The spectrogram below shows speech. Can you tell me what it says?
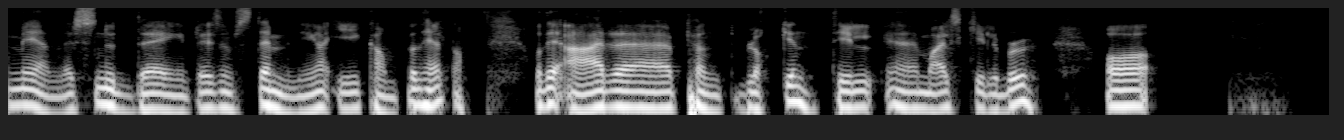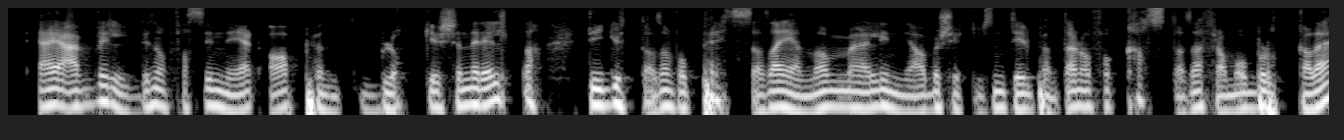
mener snudde egentlig liksom stemninga i kampen helt. da. Og det er uh, punt-blokken til uh, Miles Killebrew. Og jeg er veldig sånn, fascinert av puntblokker generelt. Da. De gutta som får pressa seg gjennom eh, linja av beskyttelsen til punteren og får kasta seg fram og blokka det.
